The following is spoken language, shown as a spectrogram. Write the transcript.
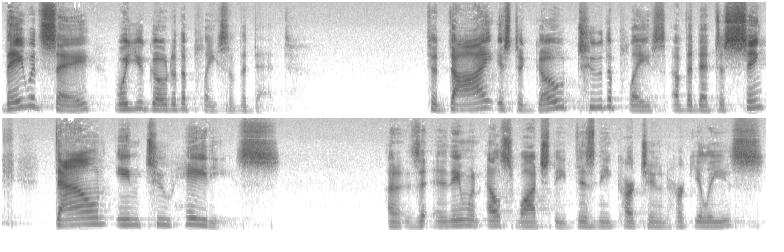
They would say, well, you go to the place of the dead. To die is to go to the place of the dead, to sink down into Hades. Anyone else watch the Disney cartoon Hercules?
